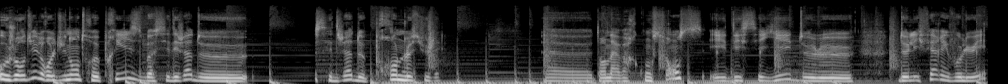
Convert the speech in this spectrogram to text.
Aujourd'hui, le rôle d'une entreprise, bah, c'est déjà de, c'est déjà de prendre le sujet. Euh, d'en avoir conscience et d'essayer de, le, de les faire évoluer.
